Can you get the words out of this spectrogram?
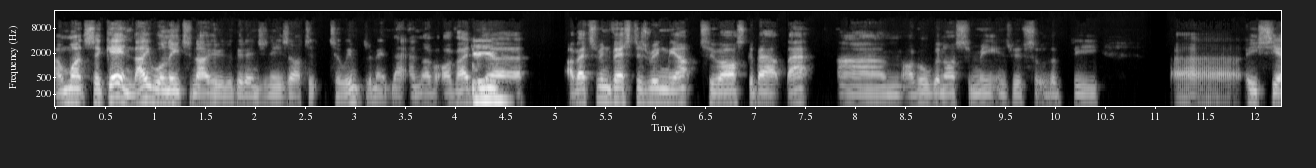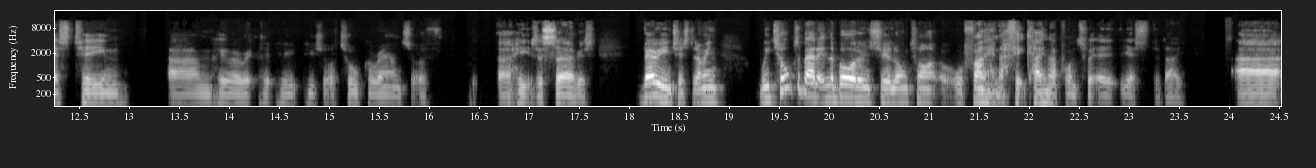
and once again, they will need to know who the good engineers are to, to implement that. And I've, I've had yeah. uh, I've had some investors ring me up to ask about that. Um, I've organised some meetings with sort of the, the uh, ECS team um, who are who, who, sort of talk around sort of uh, heat as a service. Very interesting. I mean, we talked about it in the boiler industry a long time. Or funny enough, it came up on Twitter yesterday. Uh,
